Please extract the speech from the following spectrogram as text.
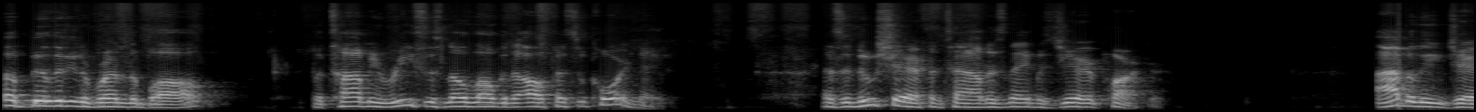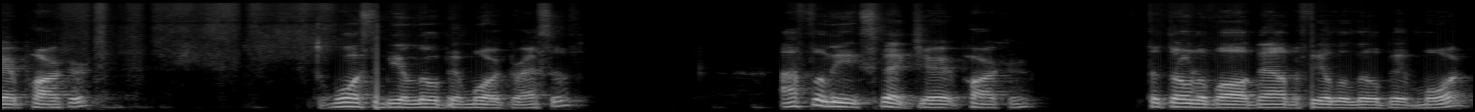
ability to run the ball, but Tommy Rees is no longer the offensive coordinator. As a new sheriff in town, his name is Gerad Parker. I believe Gerad Parker wants to be a little bit more aggressive. I fully expect Gerad Parker to throw the ball down the field a little bit more,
